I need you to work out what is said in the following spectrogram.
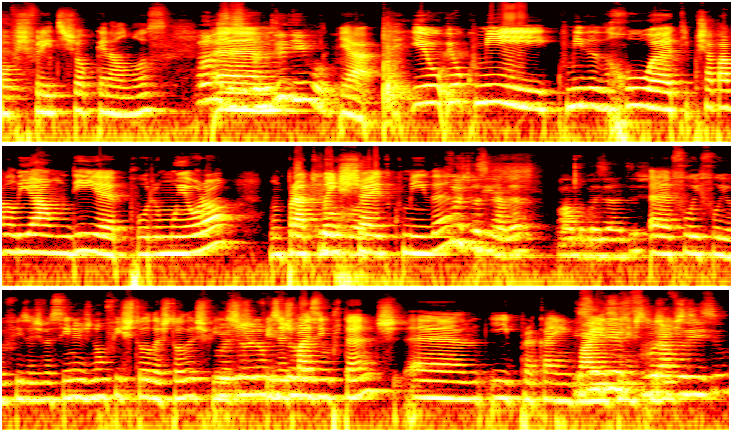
ovos fritos só o pequeno almoço. Ah, mas é super nutritivo. Yeah. Eu, eu comi comida de rua, tipo, já estava ali há um dia por um euro, um prato Que bem horror. cheio de comida. Foste vacinada? Alguma coisa antes? Ah, fui, fui, eu fiz as vacinas, não fiz todas, todas, fiz, fiz fiz as todas. mais importantes ah, e para quem E vai a registro. isso?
